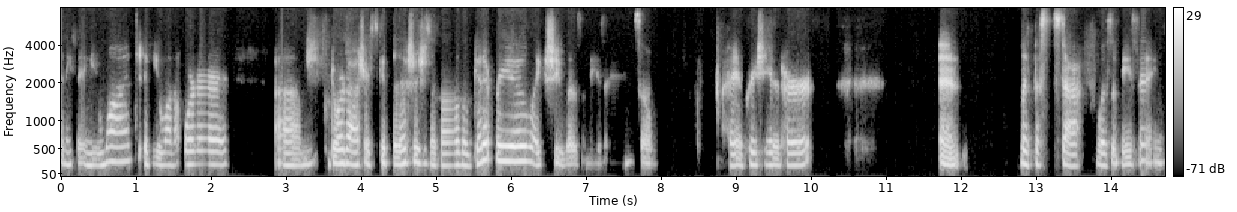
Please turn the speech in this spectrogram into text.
Anything you want? If you want to order um, DoorDash or SkipTheDishes. She's like, I'll go get it for you. Like she was amazing. So I appreciated her. And like the staff was amazing.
